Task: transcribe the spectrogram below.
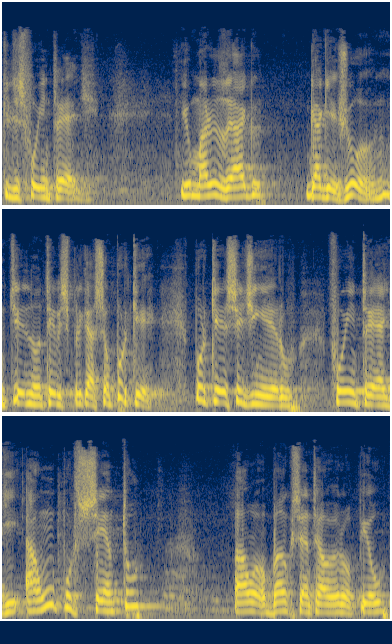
que lhes foi entregue? E o Mário Draghi gaguejou, não teve, não teve explicação. Por quê? Porque esse dinheiro foi entregue a 1% ao Banco Central Europeu,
